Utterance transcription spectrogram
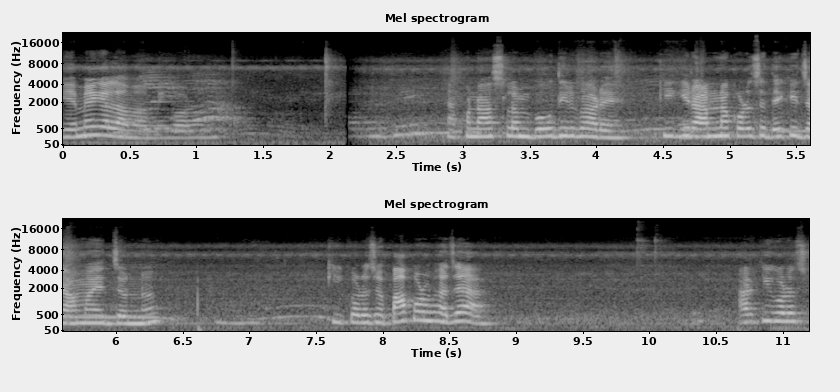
গেমে গেলাম আমি গরম। এখন আসলাম বৌদির ঘরে। কি কি রান্না করেছে দেখি জামাইয়ের জন্য। কি করেছ? পাঁপড় ভাজা? আর কি করেছ?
